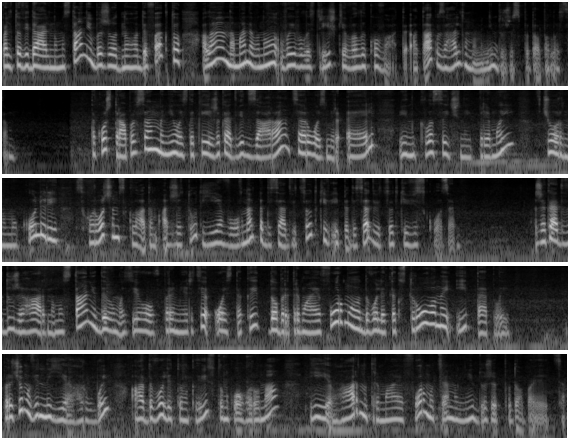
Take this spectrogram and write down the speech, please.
Пальто в ідеальному стані, без жодного дефекту, але на мене воно виявилось трішки великовате. А так, в загальному мені дуже сподобалося. Також трапився мені ось такий жакет від Zara, це розмір L, він класичний прямий в чорному кольорі з хорошим складом, адже тут є вовна 50% і 50% віскози. Жакет в дуже гарному стані, дивимось його в примірці. Ось такий добре тримає форму, доволі текстурований і теплий. Причому він не є грубий, а доволі тонкий, з тонкого руна і гарно тримає форму, це мені дуже подобається.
